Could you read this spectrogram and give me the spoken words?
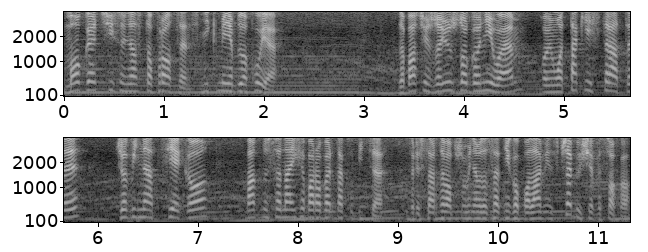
Mogę cisnąć na 100%, nikt mnie nie blokuje. Zobaczcie, że już dogoniłem, pomimo takiej straty, Giovinazziego, Magnusena i chyba Roberta Kubice, który startował, przypominam, z ostatniego pola, więc przebił się wysoko.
